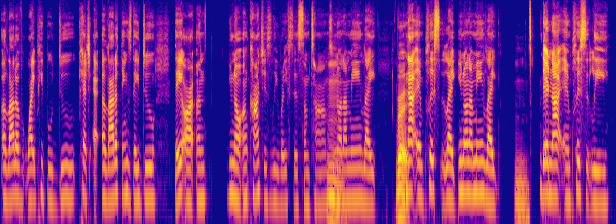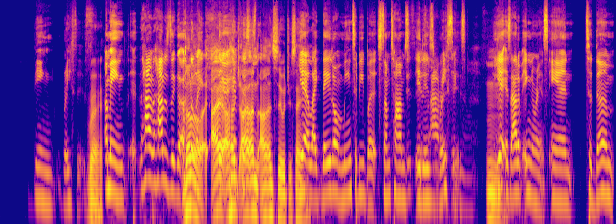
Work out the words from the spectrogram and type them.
a lot of white people do catch a lot of things they do. They are un, you know, unconsciously racist sometimes. You know what I mean? Like right. not implicit. Like you know what I mean? Like Mhm. they're not implicitly being racist. Right. I mean, how how does it go? no, no, like, I, they're I, I, I, I understand what you're saying. yeah, like they don't mean to be, but sometimes It's- it it's is racist. Mm. Yeah, it's out of ignorance, and to them,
